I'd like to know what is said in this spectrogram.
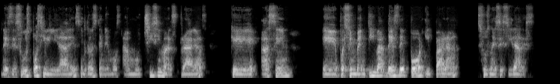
desde sus posibilidades, entonces tenemos a muchísimas dragas que hacen eh, pues su inventiva desde, por y para sus necesidades.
